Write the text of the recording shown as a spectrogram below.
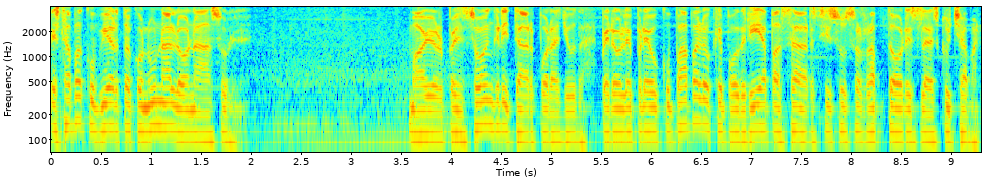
Estaba cubierto con una lona azul. Meyer pensó en gritar por ayuda, pero le preocupaba lo que podría pasar si sus raptores la escuchaban.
